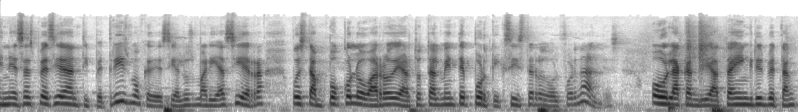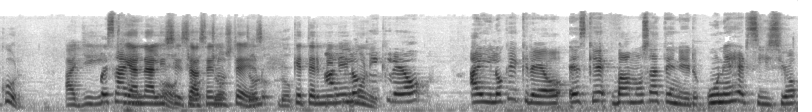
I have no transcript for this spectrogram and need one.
en esa especie de antipetrismo que decía Luz María Sierra, pues tampoco lo va a rodear totalmente porque existe Rodolfo Hernández o la candidata Ingrid Betancourt. Allí, pues ¿qué análisis hacen ustedes? que termine ahí lo que creo, ahí lo que creo es que vamos a tener un ejercicio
